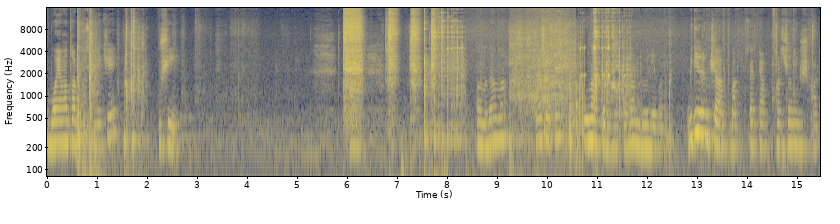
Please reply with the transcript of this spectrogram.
boyama tabletimdeki bu şeyi. Olmadı ama gerçekten bunu atarım bakalım böyle yaparım. Bir de yarım kağıt bak zaten parçalayayım şu kartı.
